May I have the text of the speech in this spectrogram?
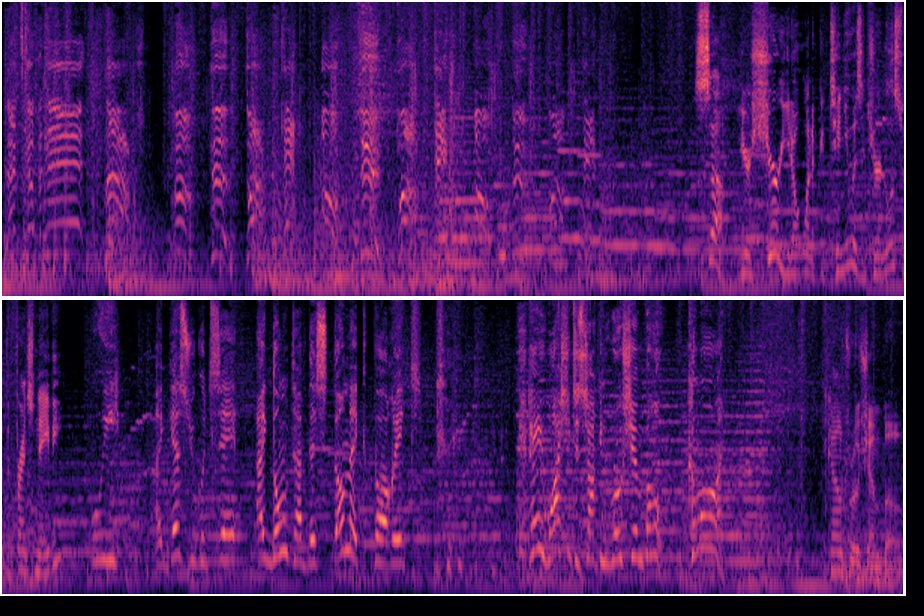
Let's company! Marche! Un, deux, trois, quatre! Un, deux, trois, quatre! Un, deux, trois, quatre! So, you're sure you don't want to continue as a journalist with the French Navy? Oui. I guess you could say I don't have the stomach for it. Hey, Washington's talking to Rochambeau. Come on. Count Rochambeau,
